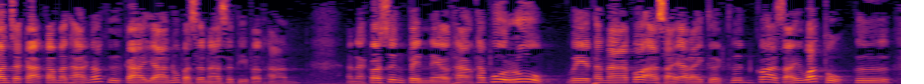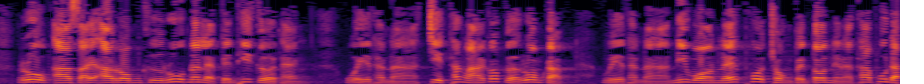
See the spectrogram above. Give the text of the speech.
ปัญจกะกรรมฐานก็คือกายานุปัสนาสติปัฏฐานอันนะก็ซึ่งเป็นแนวทางถ้าพูดรูปเวทนาก็อาศัยอะไรเกิดขึ้น ก็อาศัยวัตถุคือรูปอาศัยอารมณ์ คือรูปนั่นแหละเป็นที่เกิดแห่งเวทนาจิตทั้งหลายก็เกิดร่วมกับ เวทนา นิวรณ์และโพชฌงเป็นต้นเนี่ยนะถ้าผู้ใด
